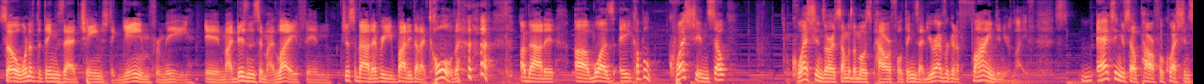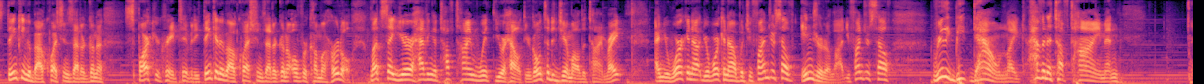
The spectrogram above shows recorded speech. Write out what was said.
So, one of the things that changed the game for me in my business, in my life, and just about everybody that I've told about it um, was a couple questions. So, questions are some of the most powerful things that you're ever going to find in your life. Asking yourself powerful questions, thinking about questions that are going to spark your creativity, thinking about questions that are going to overcome a hurdle. Let's say you're having a tough time with your health. You're going to the gym all the time, right? And you're working out, you're working out, but you find yourself injured a lot. You find yourself really beat down, like having a tough time and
